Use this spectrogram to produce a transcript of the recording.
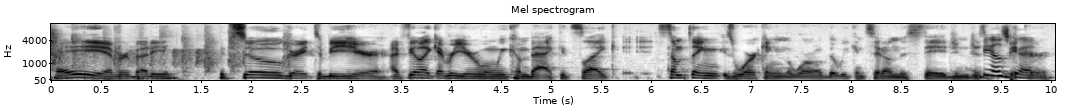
Hey, everybody. It's so great to be here. I feel like every year when we come back, it's like something is working in the world that we can sit on this stage and just Feels bicker. good.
